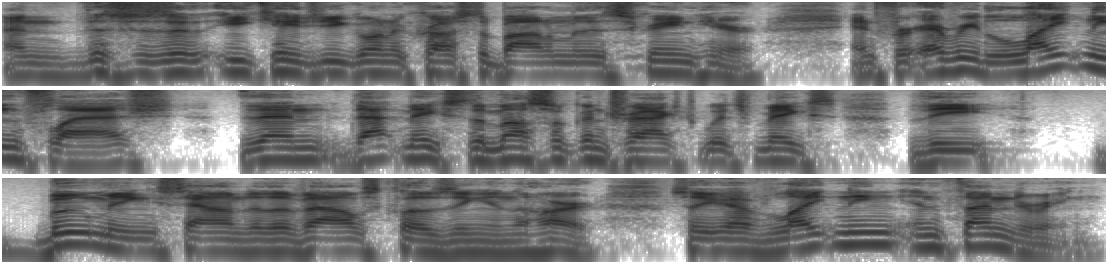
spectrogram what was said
And this is an EKG going across the bottom of the screen here. And for every lightning flash, then that makes the muscle contract, which makes the booming sound of the valves closing in the heart. So you have lightning and thundering.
